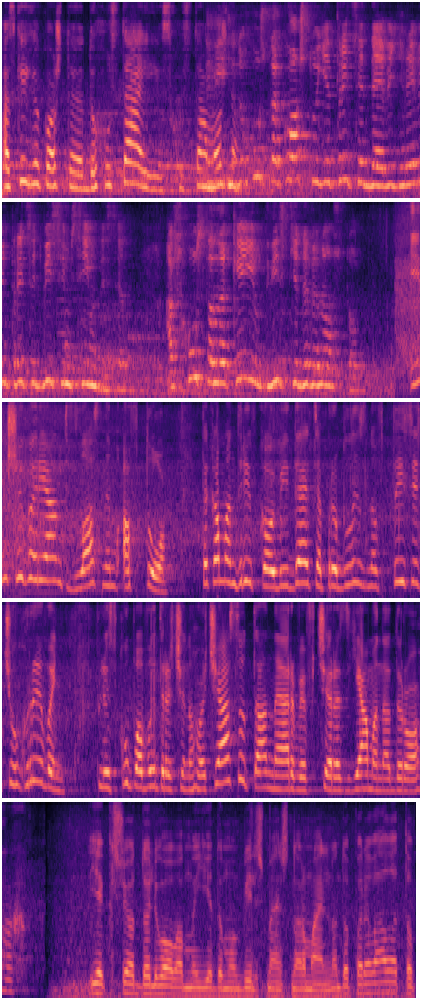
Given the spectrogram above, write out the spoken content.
А скільки коштує до хуста і з хуста можна? до хуста коштує 39 гривень, 38,70, а з хуста на Київ 290. Інший варіант – власним авто. Така мандрівка обійдеться приблизно в тисячу гривень, плюс купа витраченого часу та нервів через ями на дорогах. Якщо до Львова ми їдемо більш-менш нормально до перевалу, то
